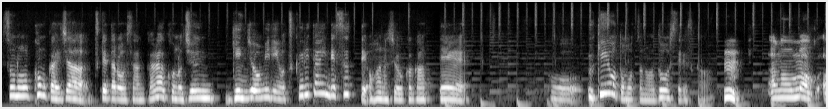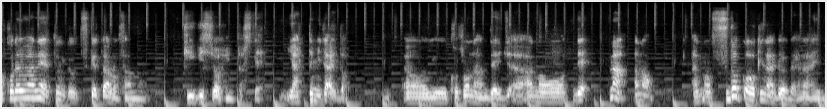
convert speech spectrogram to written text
その今回じゃあつけ太郎さんからこの純銀醸みりんを作りたいんですってお話を伺ってこう受けようと思ったのはどうしてですか、うん、あのまあこれはねとにかくつけ太郎さんの PB 商品としてやってみたいということなんであのでまああのあのすごく大きな量ではない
